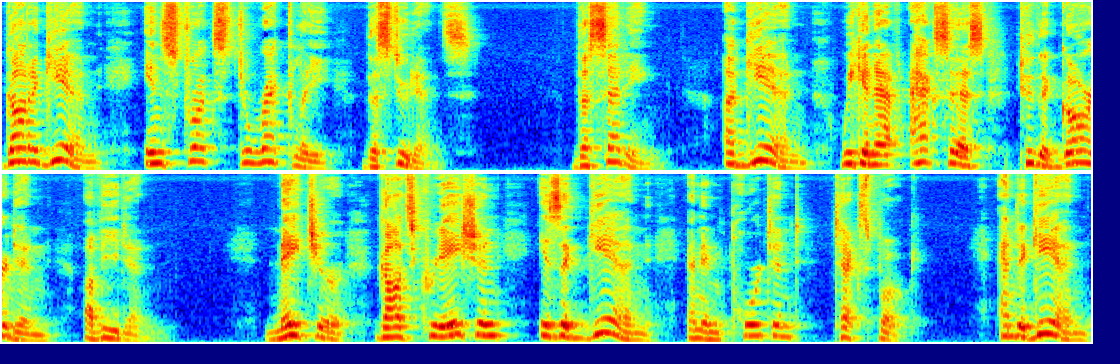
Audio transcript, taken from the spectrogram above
God again instructs directly the students. The setting. Again, we can have access to the Garden of Eden. Nature, God's creation, is again an important textbook. And again,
